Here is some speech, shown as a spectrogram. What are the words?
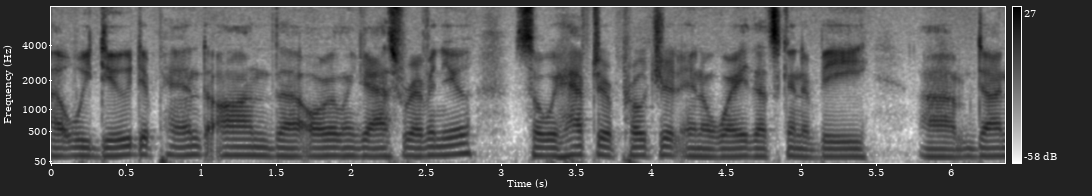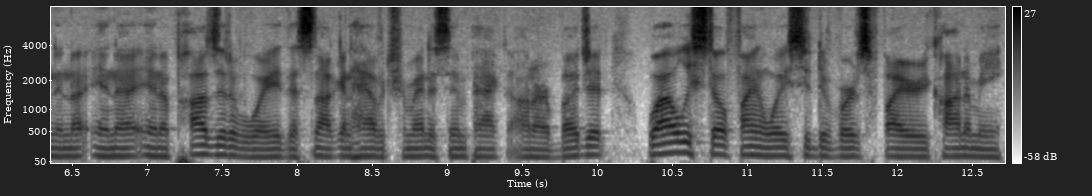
Uh, we do depend on the oil and gas revenue, so we have to approach it in a way that's going to be um, done in a, in, a, in a positive way that's not going to have a tremendous impact on our budget while we still find ways to diversify our economy.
